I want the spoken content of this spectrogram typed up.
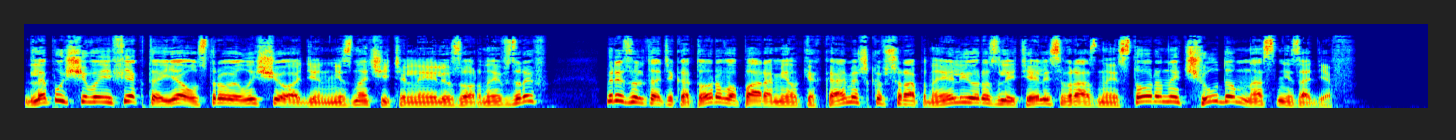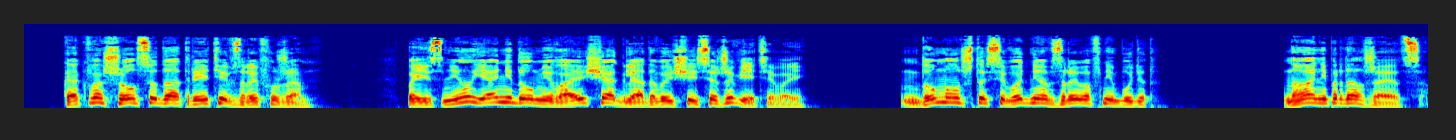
Для пущего эффекта я устроил еще один незначительный иллюзорный взрыв — в результате которого пара мелких камешков шрапнелью разлетелись в разные стороны, чудом нас не задев. Как вошел сюда третий взрыв уже. Пояснил я недоумевающе оглядывающейся Живетевой. Думал, что сегодня взрывов не будет. Но они продолжаются.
